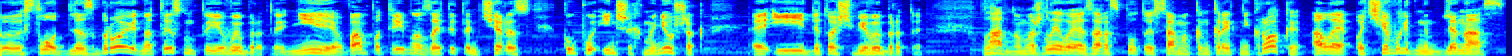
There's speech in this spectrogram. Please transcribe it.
е, слот для зброї, натиснути і вибрати. Ні, вам потрібно зайти там через купу інших менюшок е, і для того, щоб її вибрати. Ладно, можливо, я зараз плутаю саме конкретні кроки, але очевидним для нас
